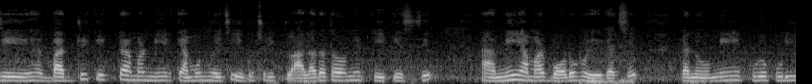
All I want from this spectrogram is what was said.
যে বার্থডে কেকটা আমার মেয়ের কেমন হয়েছে। এবছর একটু আলাদা ধরনের কেক এসছে। মেয়ে আমার বড় হয়ে গেছে। কেন? মেয়ে পুরোপুরি,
